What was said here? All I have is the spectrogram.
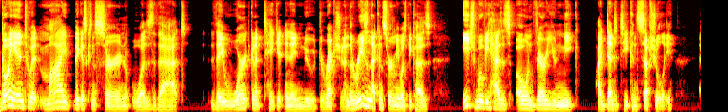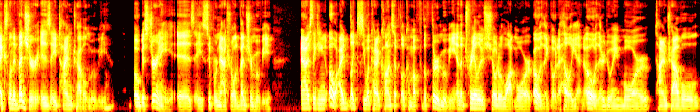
Going into it, my biggest concern was that they weren't going to take it in a new direction. And the reason that concerned me was because each movie has its own very unique identity conceptually. Excellent Adventure is a time travel movie. Bogus Journey is a supernatural adventure movie. And I was thinking, oh, I'd like to see what kind of concept they'll come up for the third movie. And the trailers showed a lot more. Oh, they go to hell again. Oh, they're doing more time travel,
